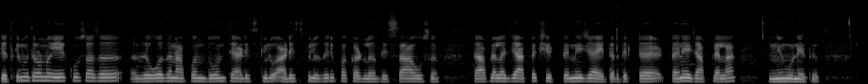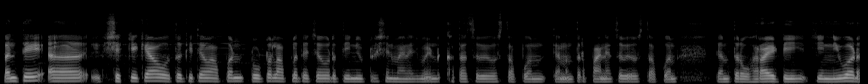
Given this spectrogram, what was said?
शेतकरी मित्रांनो एक ऊसाचं जे वजन आपण दोन ते अडीच किलो अडीच किलो जरी पकडलं ते सहा ऊस तर आपल्याला जे अपेक्षित टनेज आहे तर ते ट टनेज आपल्याला निघून येतं. पण ते शक्य केव्हा होतं की तेव्हा आपण टोटल आपलं त्याच्यावरती न्यूट्रिशन मॅनेजमेंट खताचं व्यवस्थापन त्यानंतर पाण्याचं व्यवस्थापन त्यानंतर व्हरायटीची निवड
